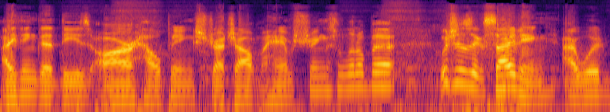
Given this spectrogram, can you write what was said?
I think that these are helping stretch out my hamstrings a little bit, which is exciting. I would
